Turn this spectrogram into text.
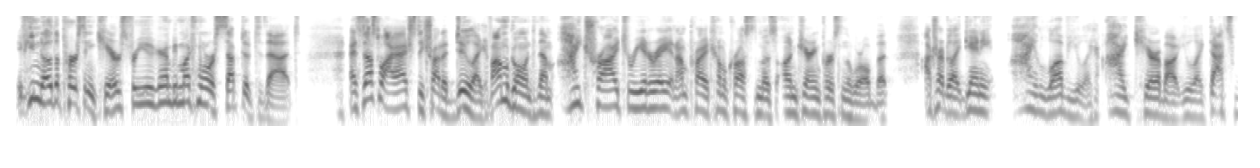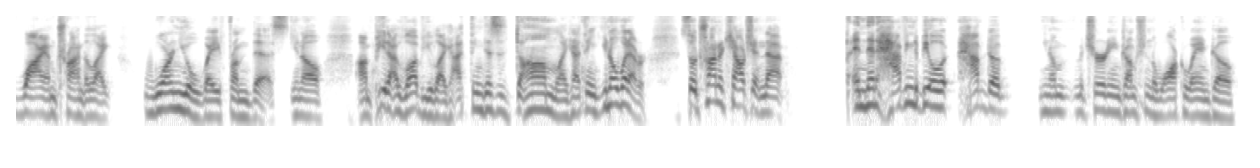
if you know the person cares for you, you're gonna be much more receptive to that. And so that's why I actually try to do. Like if I'm going to them, I try to reiterate, and I'm probably come across as the most uncaring person in the world, but I try to be like, Danny, I love you. Like I care about you. Like that's why I'm trying to like warn you away from this. You know, um, Pete, I love you. Like I think this is dumb. Like I think, you know, whatever. So trying to couch it in that and then having to be able to have the you know maturity and gumption to walk away and go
